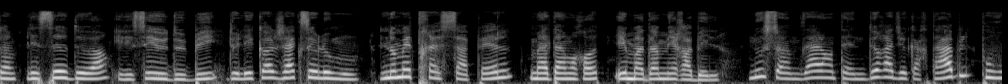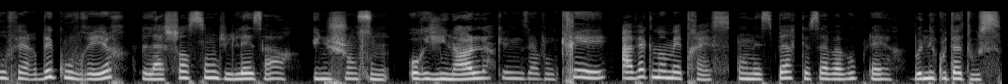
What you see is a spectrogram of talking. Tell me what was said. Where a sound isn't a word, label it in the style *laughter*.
sommes les CE2A et les CE2B de l'école Jacques Solomon. Nos maîtresses s'appellent Madame Roth et Madame Mirabel. Nous sommes à l'antenne de Radio Cartable pour vous faire découvrir la chanson du lézard. Une chanson originale que nous avons créée avec nos maîtresses. On espère que ça va vous plaire. Bonne écoute à tous.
